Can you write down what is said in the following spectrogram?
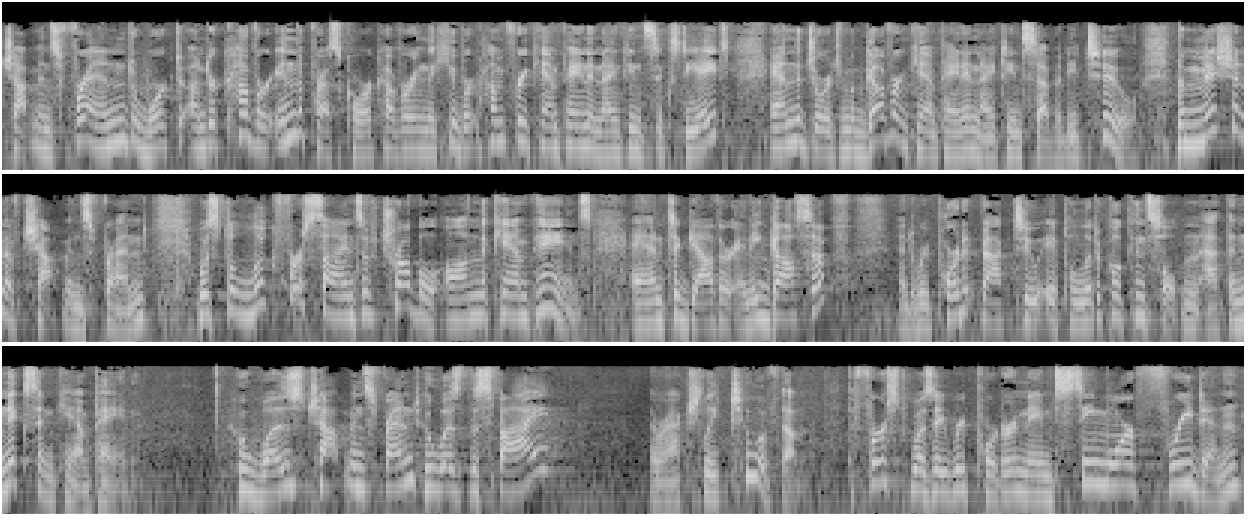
Chapman's friend worked undercover in the press corps covering the Hubert Humphrey campaign in 1968 and the George McGovern campaign in 1972. The mission of Chapman's friend was to look for signs of trouble on the campaigns and to gather any gossip and to report it back to a political consultant at the Nixon campaign. Who was Chapman's friend? Who was the spy? There were actually two of them. The first was a reporter named Seymour Freidin.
